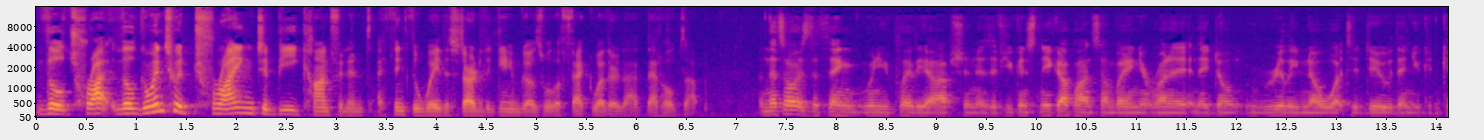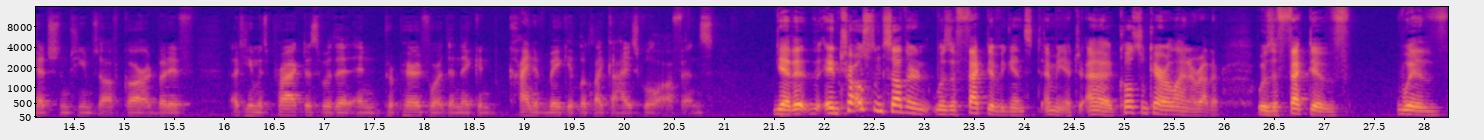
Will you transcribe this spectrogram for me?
they'll try they'll go into it trying to be confident. I think the way the start of the game goes will affect whether that, that holds up. And that's always the thing when you play the option is if you can sneak up on somebody and you run it and they don't really know what to do, then you can catch some teams off guard. But if a team has practiced with it and prepared for it, then they can kind of make it look like a high school offense. Yeah, the, and Charleston Southern was effective against. I mean, uh, Coastal Carolina rather was effective with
